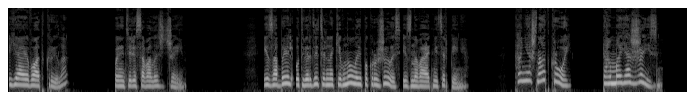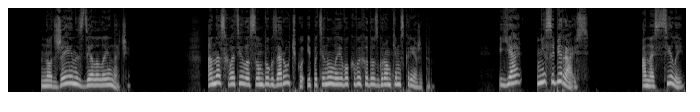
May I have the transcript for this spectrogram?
я его открыла?» — поинтересовалась Джейн. Изабель утвердительно кивнула и покружилась, изнывая от нетерпения. «Конечно, открой! Там моя жизнь!» Но Джейн сделала иначе. Она схватила сундук за ручку и потянула его к выходу с громким скрежетом. «Я не собираюсь!» Она с силой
